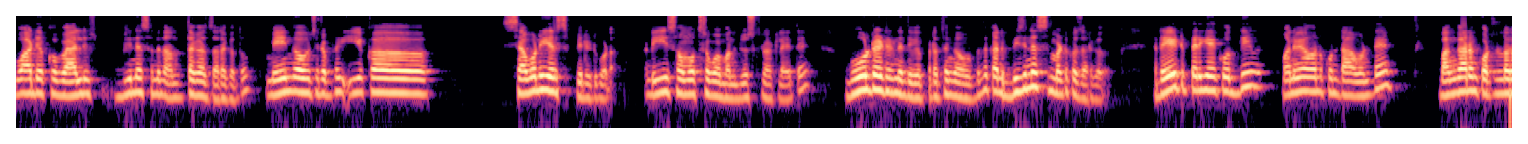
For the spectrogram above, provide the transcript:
వాటి యొక్క వాల్యూస్ బిజినెస్ అనేది అంతగా జరగదు. మెయిన్గా వచ్చేటప్పటికి ఈ యొక్క సెవెన్ ఇయర్స్ పీరియడ్ కూడా అంటే ఈ సంవత్సరం కూడా మనం చూసుకున్నట్లయితే గోల్డ్ రేట్ అనేది విపరీతంగా ఉంటుంది. కానీ బిజినెస్ మటుకు జరగదు. రేట్ పెరిగే కొద్దీ మనం ఏమనుకుంటామంటే బంగారం కొట్లలో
